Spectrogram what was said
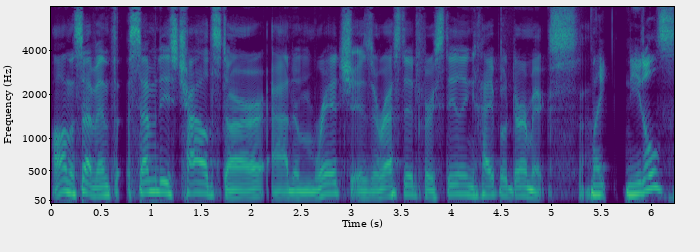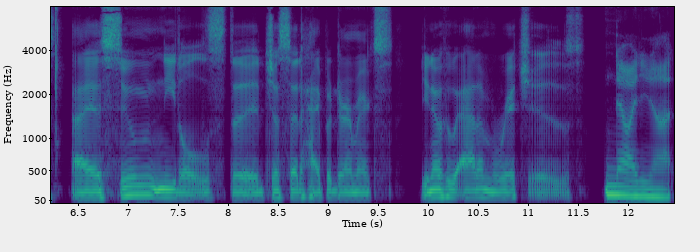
on the seventh 70s child star adam rich is arrested for stealing hypodermics Like needles? i assume needles the, it just said hypodermics you know who adam rich is No, I do not.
